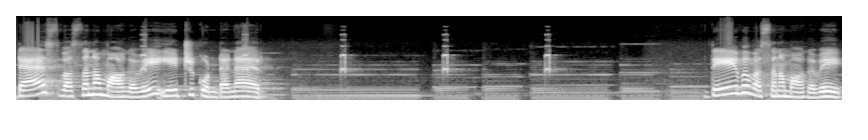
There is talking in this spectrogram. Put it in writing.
டேஸ் வசனமாகவே ஏற்றுக்கொண்டனர். தேவ வசனமாகவே.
